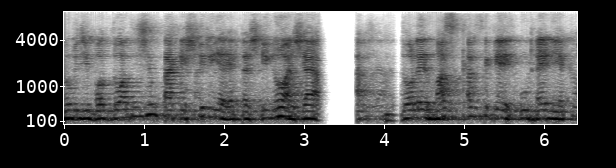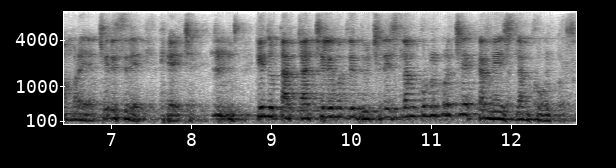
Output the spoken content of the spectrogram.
নবীজি বদোয়া দিয়েছেন, তাকে সিরিয়ায় একটা সিংহ আসা দলের মাঝখান থেকে উঠাই নিয়ে কামড়াইয়া ছিঁড়ে ছিঁড়ে খেয়েছে। কিন্তু তার চার ছেলের মধ্যে দুই ছেলে ইসলাম কবুল করেছে, একটা মেয়ে ইসলাম কবুল করেছে।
